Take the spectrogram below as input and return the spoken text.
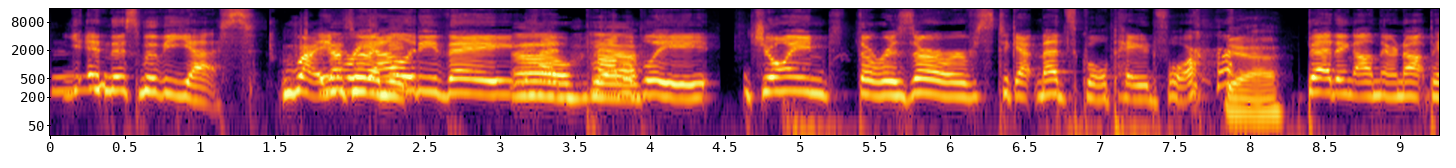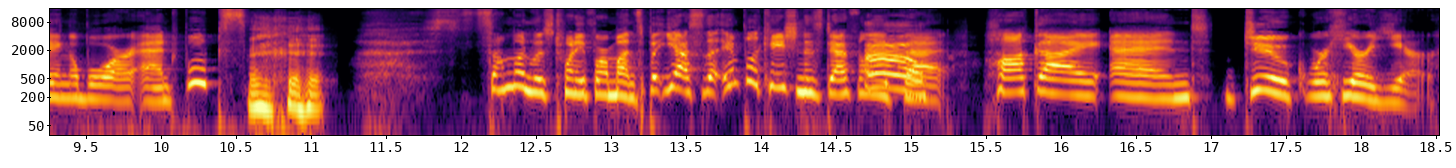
in this movie, yes. right. In that's what I mean. reality, they Oh, had yeah. probably joined the reserves to get med school paid for, Yeah. betting on there not being a war, and whoops, someone was 24 months. But yes, the implication is definitely Oh. that Hawkeye and Duke were here a year.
